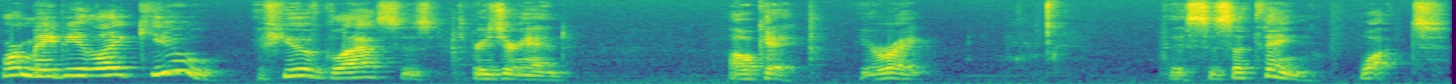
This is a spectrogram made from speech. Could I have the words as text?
or maybe like you. If you have glasses, raise your hand. Okay, you're right. This is a thing. What?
